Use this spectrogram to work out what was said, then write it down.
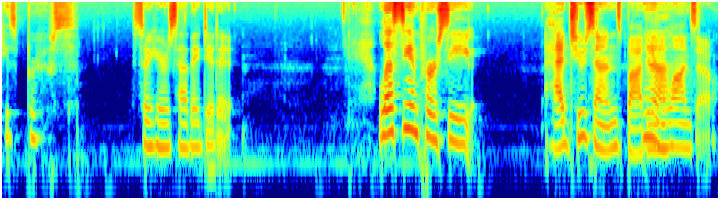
He's Bruce. So here's how they did it. Lessie and Percy had two sons, Bobby Yeah. and Alonzo.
